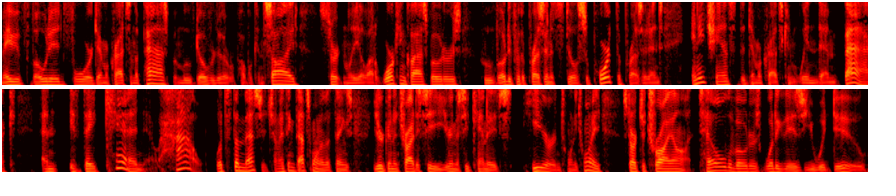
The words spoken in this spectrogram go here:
maybe voted for Democrats in the past, but moved over to the Republican side. Certainly, a lot of working class voters who voted for the president still support the president. Any chance that the Democrats can win them back? And if they can, how? What's the message? And I think that's one of the things you're going to try to see. You're going to see candidates here in 2020 start to try on. Tell the voters what it is you would do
